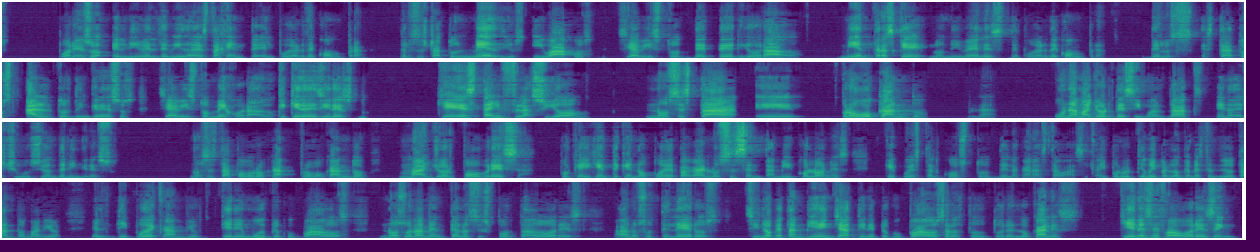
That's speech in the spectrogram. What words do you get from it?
Por eso el nivel de vida de esta gente, el poder de compra de los estratos medios y bajos se ha visto deteriorado, mientras que los niveles de poder de compra de los estratos altos de ingresos se ha visto mejorado. ¿Qué quiere decir esto? Que esta inflación nos está eh, provocando una mayor desigualdad en la distribución del ingreso. Nos está provocando mayor pobreza, porque hay gente que no puede pagar los 60 mil colones que cuesta el costo de la canasta básica. Y por último, y perdón que me he extendido tanto, Mario, el tipo de cambio tiene muy preocupados no solamente a los exportadores, a los hoteleros, sino que también ya tiene preocupados a los productores locales, quienes se favorecen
